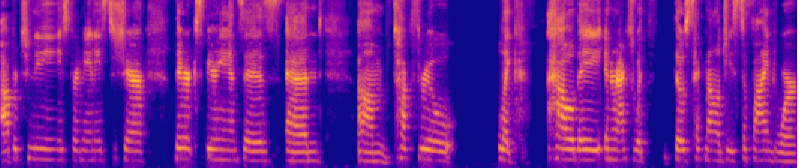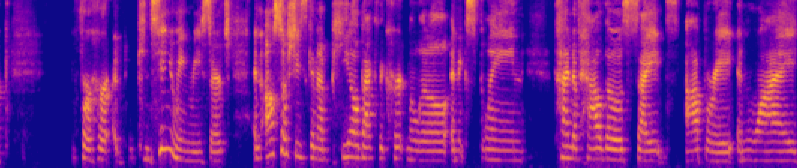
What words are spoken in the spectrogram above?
opportunities for nannies to share their experiences and um, talk through like how they interact with those technologies to find work for her continuing research. And also she's going to peel back the curtain a little and explain kind of how those sites operate and why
